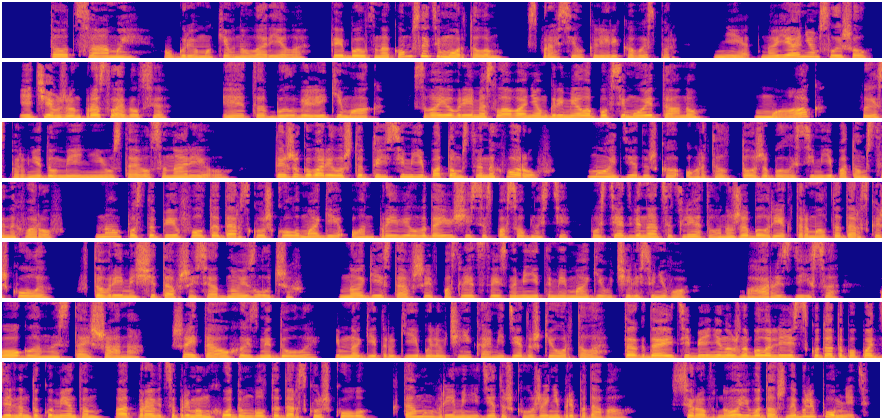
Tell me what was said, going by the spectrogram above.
«Тот самый», — угрюмо кивнула Рела. «Ты был знаком с этим Ортелом?» — спросил клирика Веспер. «Нет, но я о нем слышал. И чем же он прославился?» «Это был великий маг. В свое время слава о нем гремела по всему Этану». «Маг?» — Веспер в недоумении уставился на Релу. «Ты же говорила, что ты из семьи потомственных воров». Мой дедушка Ортел тоже был из семьи потомственных воров. Но, поступив в Волтедарскую школу магии, он проявил выдающиеся способности. Спустя 12 лет он уже был ректором Алтедарской школы, в то время считавшейся одной из лучших. Многие, ставшие впоследствии знаменитыми маги, учились у него. Бар из Диса, Оглан из Тайшана, Шейтауха из Медулы и многие другие были учениками дедушки Ортала. Тогда и тебе не нужно было лезть куда-то по поддельным документам, а отправиться прямым ходом в Волтодарскую школу. К тому времени дедушка уже не преподавал. Все равно его должны были помнить.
